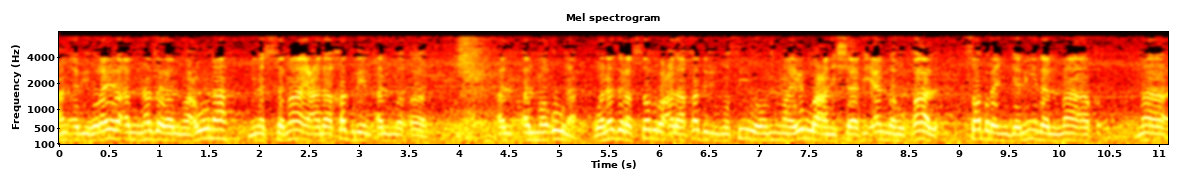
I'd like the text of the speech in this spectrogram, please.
عن أبي هريرة أن نزل المعونة من السماء على قدر المؤونة ونزل الصبر على قدر المصيبة ومما يروى عن الشافعي أنه قال صبرا جميلا ما ما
